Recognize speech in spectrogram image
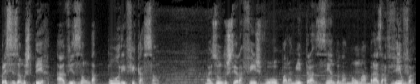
precisamos ter a visão da purificação. Mas um dos serafins voou para mim, trazendo na mão uma brasa viva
